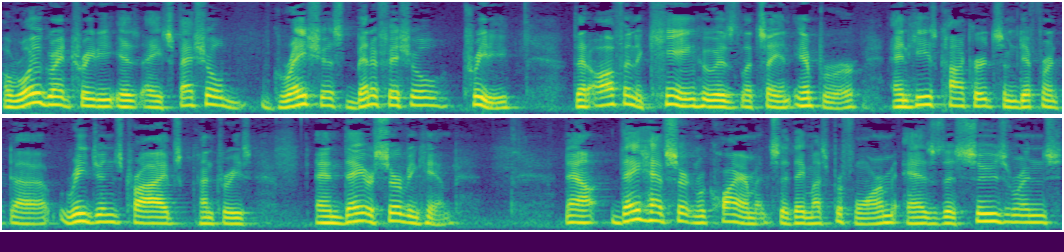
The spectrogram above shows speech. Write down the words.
A royal grant treaty is a special, gracious, beneficial treaty that often a king who is, let's say, an emperor, and he's conquered some different uh, regions, tribes, countries, and they are serving him. Now, they have certain requirements that they must perform as the suzerains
